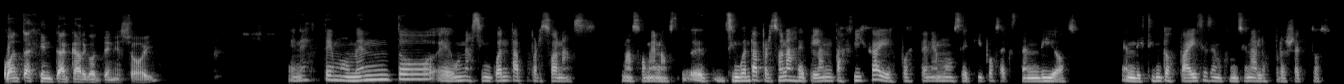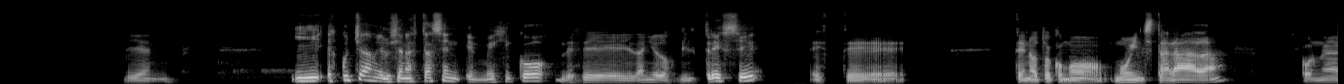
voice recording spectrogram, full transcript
¿Cuánta gente a cargo tenés hoy? En este momento, eh, unas 50 personas, más o menos. 50 personas de planta fija y después tenemos equipos extendidos en distintos países en función a los proyectos. Bien. Y escúchame, Luciana, estás en, México desde el año 2013. Este, te noto como muy instalada, con una,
